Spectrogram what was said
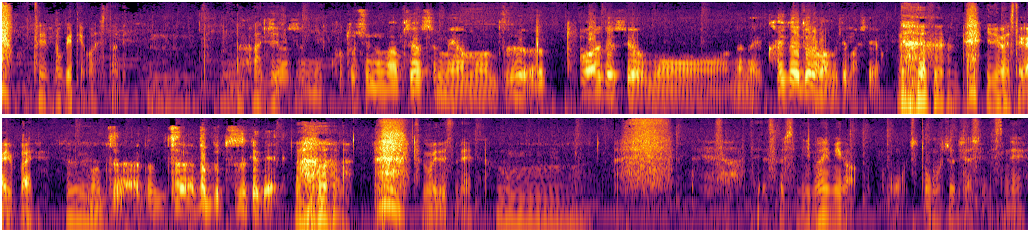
本当にボケてましたね。うん。そんな感じです。夏休み、今年の夏休みはもうずーっとあれですよ、もう、なんだ海外ドラマ見てましたよ。見てましたか、いっぱい。うんもうずーっと、ずーっとぶっ続けて。すごいですね。うーん。さて、そして2枚目が、おちょっと面白い写真ですね。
